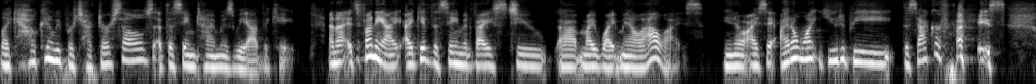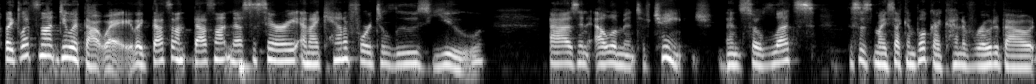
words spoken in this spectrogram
like how can we protect ourselves at the same time as we advocate? And I, it's funny I, I, give the same advice to uh, my white male allies. You know i say i don't want you to be the sacrifice. Like let's not do it that way. Like that's not that's not necessary and i can't afford to lose you as an element of change. And so let's this is my second book i kind of wrote about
